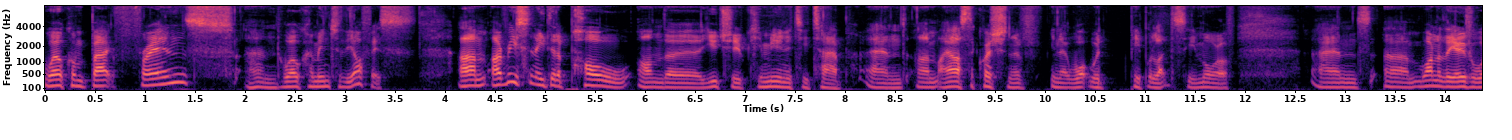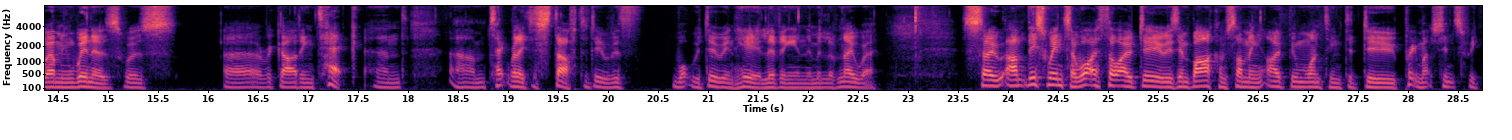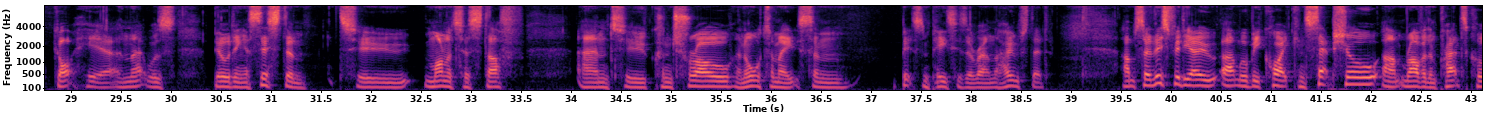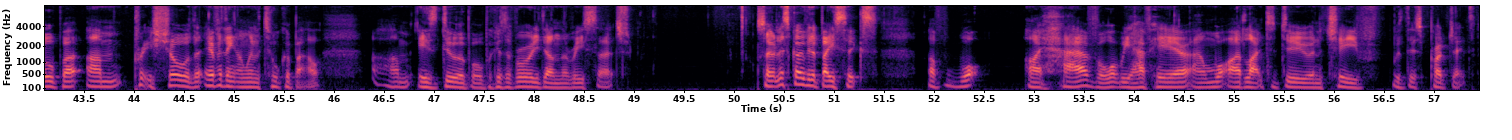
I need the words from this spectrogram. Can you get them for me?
Welcome back, friends, and welcome into the office. Um, I recently did a poll on the YouTube community tab, and um, I asked the question of, you know, what would people like to see more of? And um, one of the overwhelming winners was uh, regarding tech and um, tech-related stuff to do with what we're doing here, living in the middle of nowhere. So um, this winter, what I thought I would do is embark on something I've been wanting to do pretty much since we got here, and that was building a system to monitor stuff and to control and automate some bits and pieces around the homestead. Um, so this video um, will be quite conceptual um, rather than practical, but I'm pretty sure that everything I'm going to talk about um, is doable because I've already done the research. So let's go over the basics of what I have or what we have here and what I'd like to do and achieve with this project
